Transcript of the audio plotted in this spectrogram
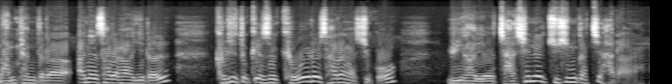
남편들아 아내 사랑하기를 그리스도께서 교회를 사랑하시고 위하여 자신을 주심 같이 하라.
